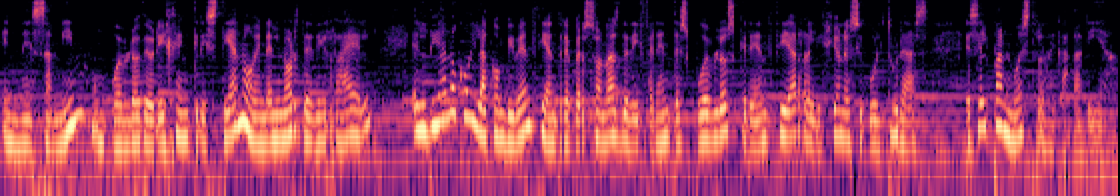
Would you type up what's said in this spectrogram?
En Nesamim, un pueblo de origen cristiano en el norte de Israel, el diálogo y la convivencia entre personas de diferentes pueblos, creencias, religiones y culturas es el pan nuestro de cada día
